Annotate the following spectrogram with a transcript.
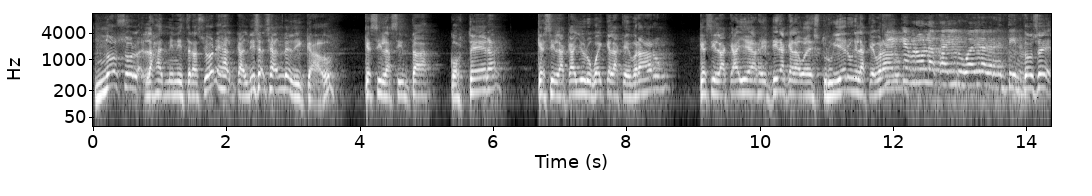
No solo las administraciones alcaldías se han dedicado, que si la cinta costera, que si la calle Uruguay que la quebraron, que si la calle Argentina que la destruyeron y la quebraron. ¿Quién quebró la calle Uruguay y la de Argentina? Entonces,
